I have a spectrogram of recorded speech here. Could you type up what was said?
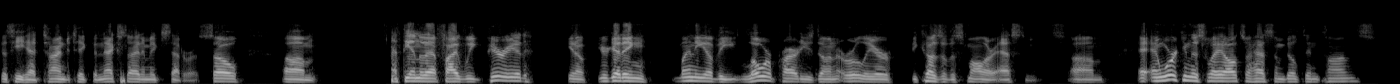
because he had time to take the next item, et cetera. So um, at the end of that five week period, you know, you're getting many of the lower priorities done earlier because of the smaller estimates. Um, and, and, working this way also has some built-in cons.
